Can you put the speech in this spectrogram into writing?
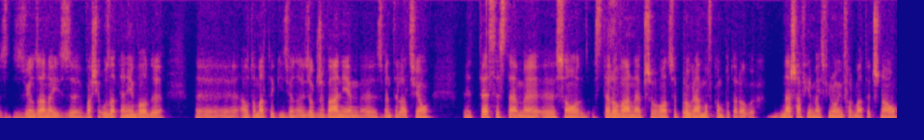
związanej z właśnie uzdatnianiem wody, automatyki związanej z ogrzewaniem, z wentylacją. Te systemy y, są sterowane przy pomocy programów komputerowych. Nasza firma jest firmą informatyczną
